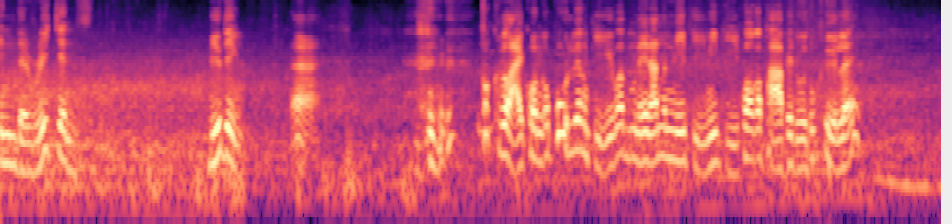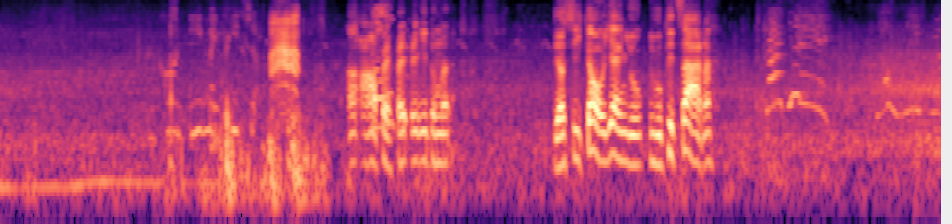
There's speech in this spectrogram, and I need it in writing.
in the regions building อ่า ก็หลายคนก็พูดเรื่องผีว่าในนั้นมันมีผีมีผีพ่อก็พาไปดูทุกคืนเลย I can't eat my pizza. Ah! อ่าเอาไปไปไปอีกตรงนั้น เดี๋ยวซีเก้าแย่งอยู่อยู่พิซซ่านะ Daddy! Don't leave me.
